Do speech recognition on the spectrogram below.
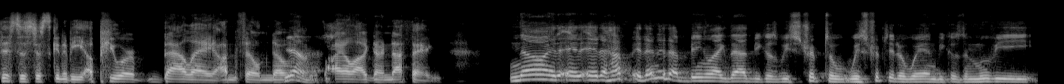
this is just going to be a pure ballet on film no Yeah. dialogue no nothing No, it it it, it ended up being like that because we stripped a- we stripped it away, and because the movie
